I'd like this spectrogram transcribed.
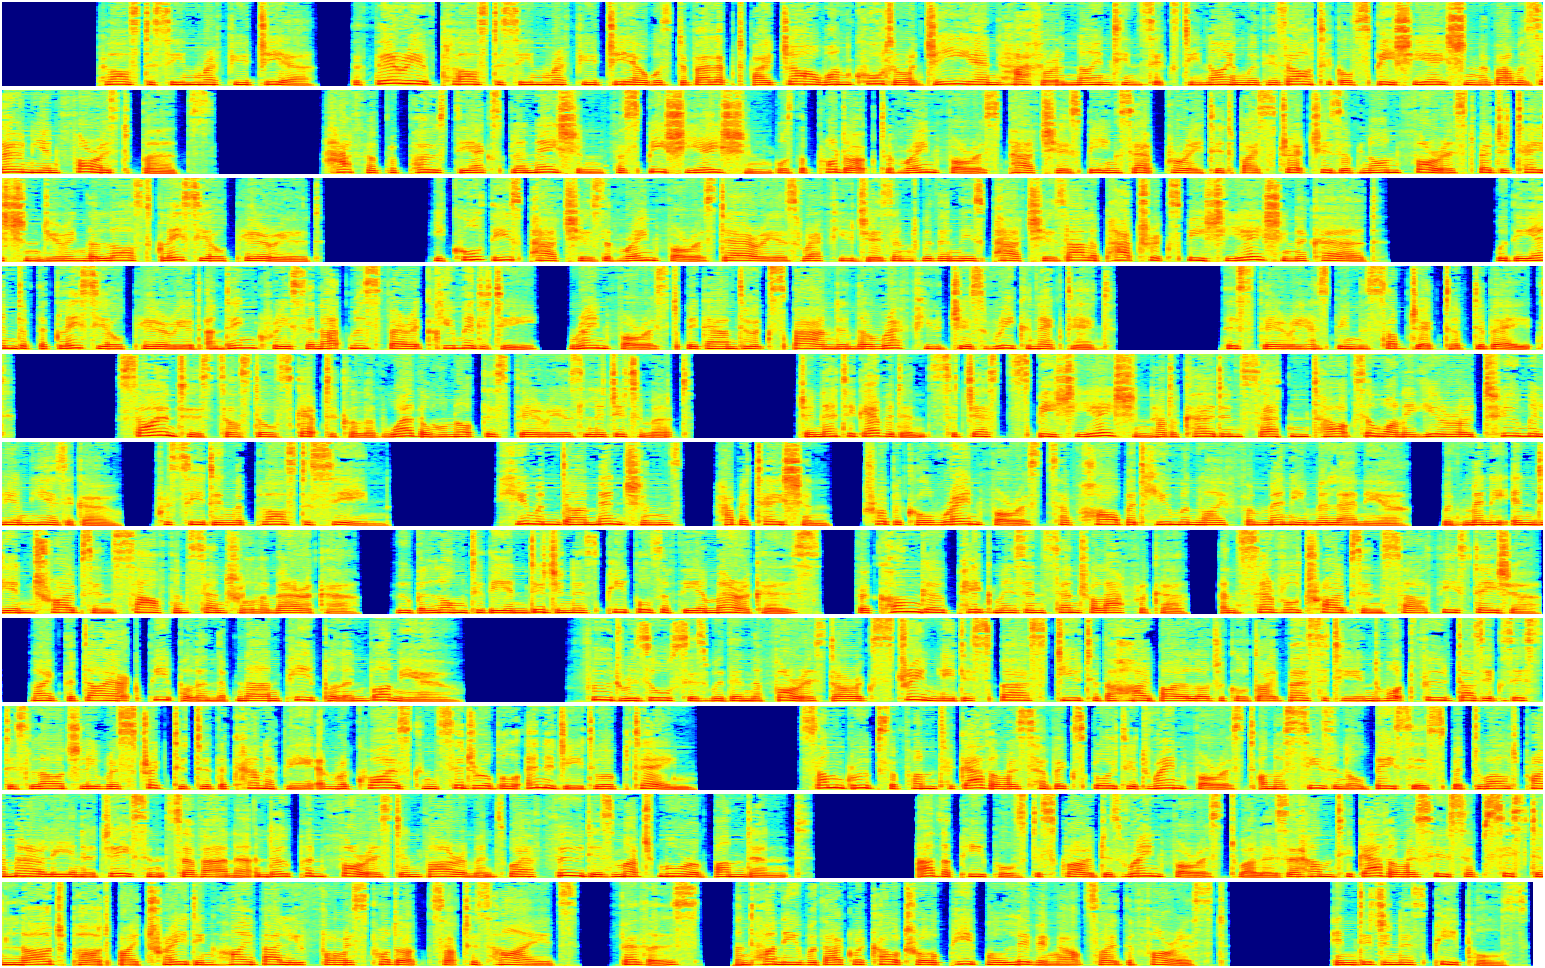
Pleistocene refugia The theory of Pleistocene refugia was developed by Jawan Kortara G. N. Haffer in 1969 with his article Speciation of Amazonian Forest Birds. Haffer proposed the explanation for speciation was the product of rainforest patches being separated by stretches of non-forest vegetation during the last glacial period. He called these patches of rainforest areas refuges and within these patches allopatric speciation occurred. With the end of the glacial period and increase in atmospheric humidity, rainforest began to expand and the refuges reconnected. This theory has been the subject of debate. Scientists are still skeptical of whether or not this theory is legitimate. Genetic evidence suggests speciation had occurred in certain taxa 1 a euro 2 million years ago preceding the Pleistocene. Human dimensions, habitation, tropical rainforests have harbored human life for many millennia, with many Indian tribes in South and Central America, who belong to the indigenous peoples of the Americas, the Congo Pygmies in Central Africa, and several tribes in Southeast Asia, like the Dayak people and the Penan people in Borneo. Food resources within the forest are extremely dispersed due to the high biological diversity and what food does exist is largely restricted to the canopy and requires considerable energy to obtain. Some groups of hunter-gatherers have exploited rainforest on a seasonal basis but dwelt primarily in adjacent savanna and open forest environments where food is much more abundant. Other peoples described as rainforest dwellers are hunter-gatherers who subsist in large part by trading high-value forest products such as hides, feathers, and honey with agricultural people living outside the forest. Indigenous peoples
